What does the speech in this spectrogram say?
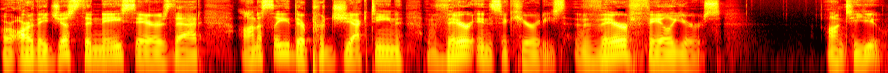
Or are they just the naysayers that honestly they're projecting their insecurities their failures onto you?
